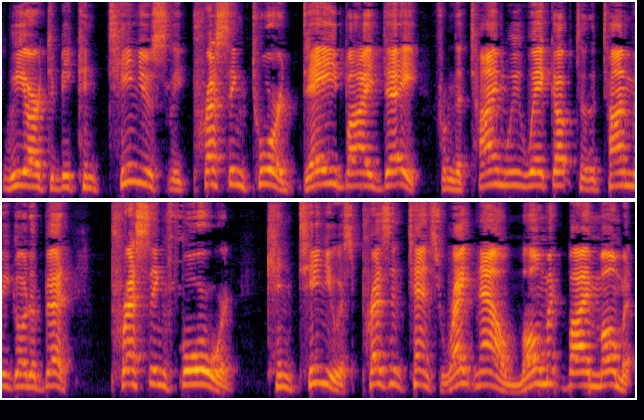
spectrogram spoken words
we are to be continuously pressing toward day by day from the time we wake up to the time we go to bed, pressing forward, continuous, present tense, right now, moment by moment.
